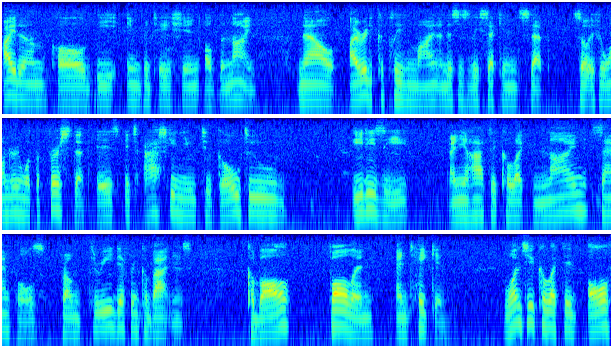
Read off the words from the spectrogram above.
item called the Invitation of the Nine. Now, I already completed mine, and this is the second step. So if you're wondering what the first step is, it's asking you to go to EDZ, and you have to collect nine samples from three different combatants. Cabal, Fallen, and Taken. Once you collected all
